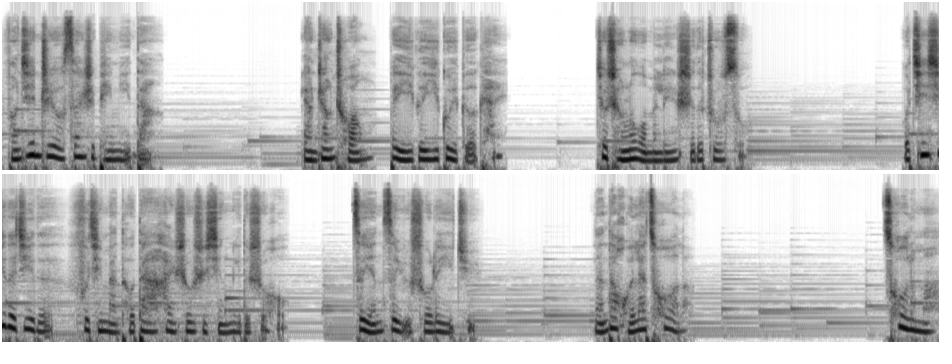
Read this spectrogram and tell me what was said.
房间只有三十平米大，两张床被一个衣柜隔开，就成了我们临时的住所。我清晰的记得，父亲满头大汗收拾行李的时候，自言自语说了一句。难道回来错了？错了吗？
